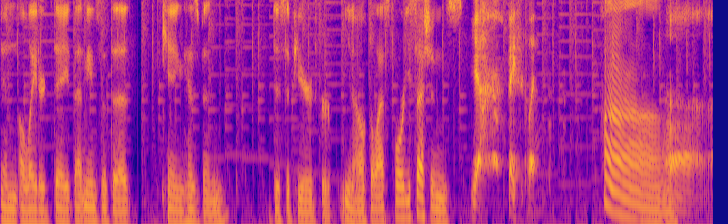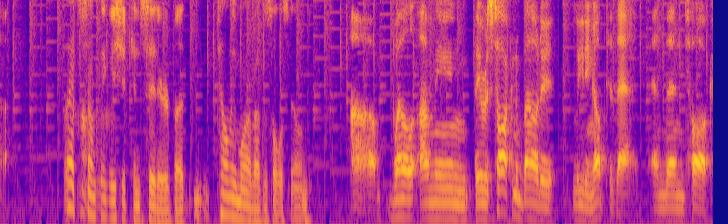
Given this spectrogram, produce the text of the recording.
in a later date, that means that the king has been disappeared for you know the last forty sessions. Yeah, basically. Huh. Uh, That's something we should consider. But tell me more about the Soul Stone. uh, well, I mean, they was talking about it leading up to that, and then talk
